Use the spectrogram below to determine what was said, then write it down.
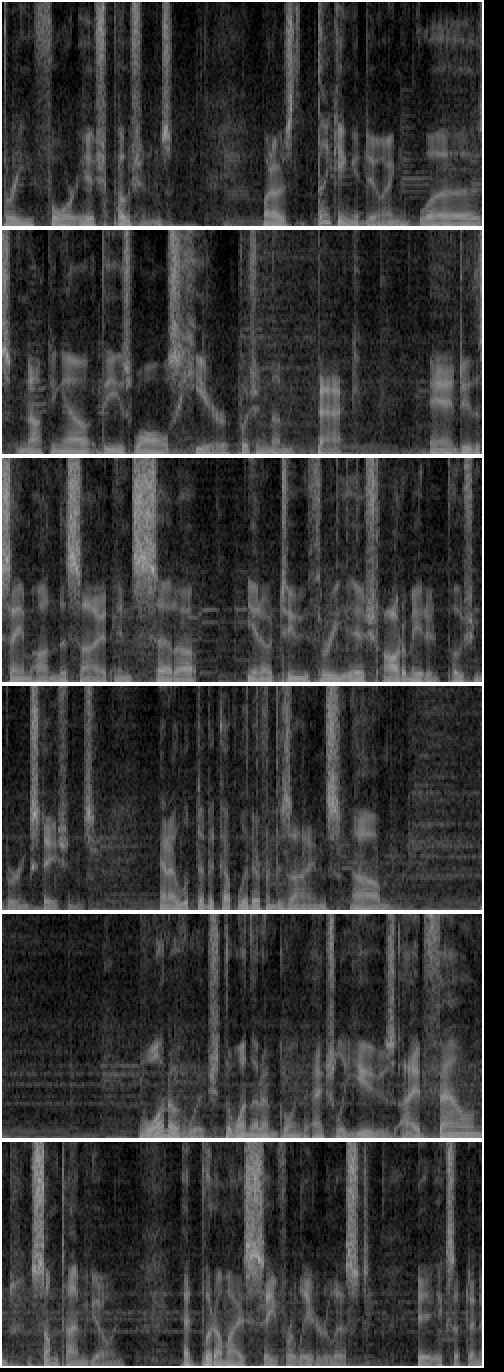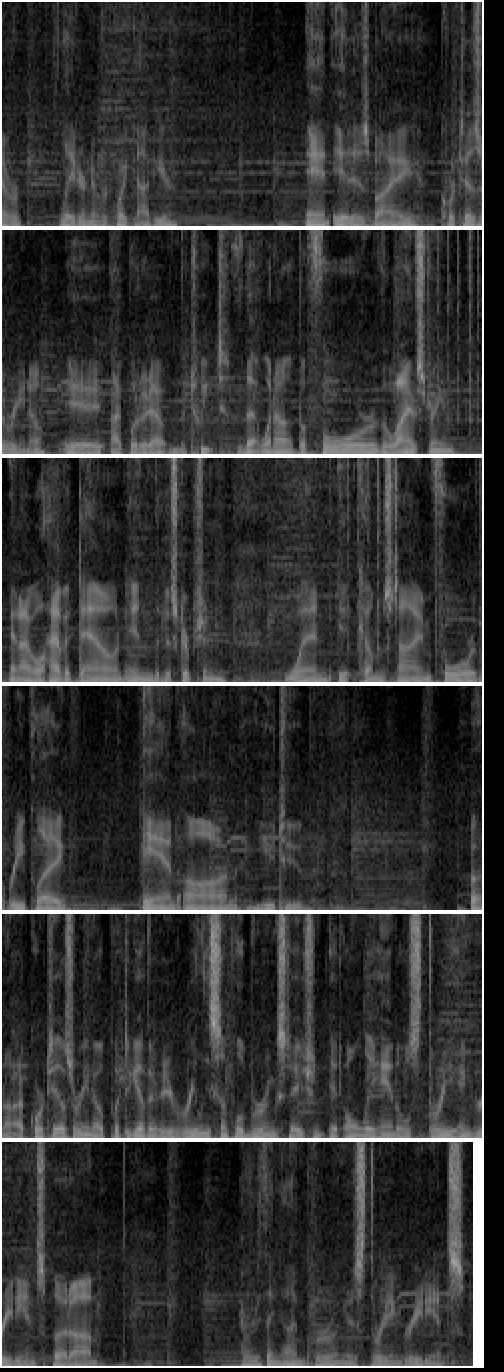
three, four-ish potions, what I was thinking of doing was knocking out these walls here, pushing them back, and do the same on this side and set up, you know, two, three-ish automated potion brewing stations. And I looked at a couple of different designs. Um, one of which, the one that I'm going to actually use, I had found some time ago and had put on my save for later list, except I never, later never quite got here and it is by Cortezerino. It, I put it out in the tweet that went out before the live stream, and I will have it down in the description when it comes time for the replay and on YouTube. But uh, Cortezerino put together a really simple brewing station. It only handles three ingredients, but um, everything I'm brewing is three ingredients.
